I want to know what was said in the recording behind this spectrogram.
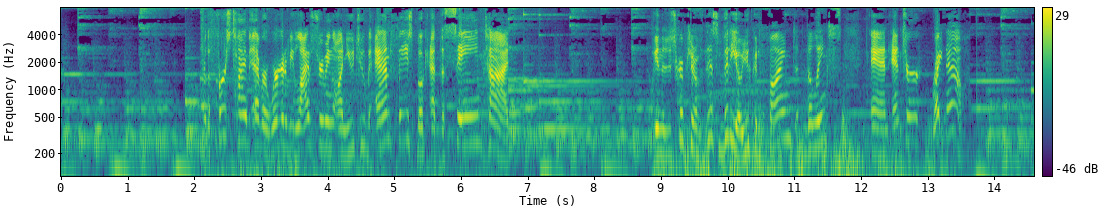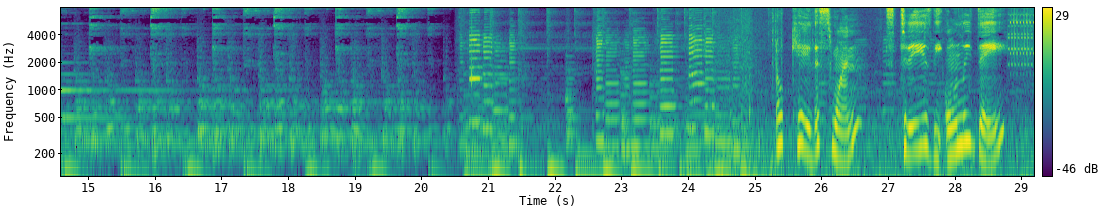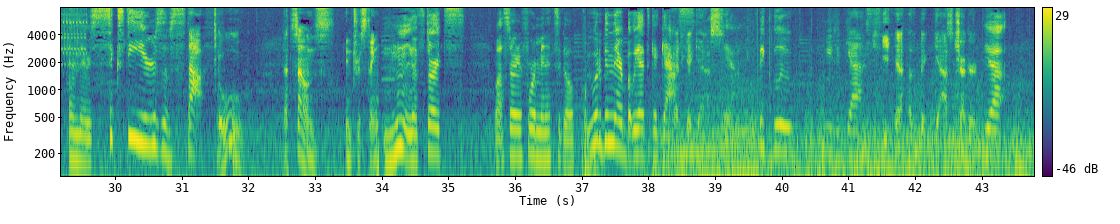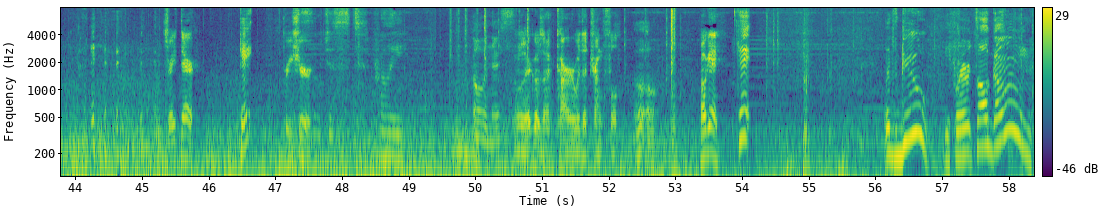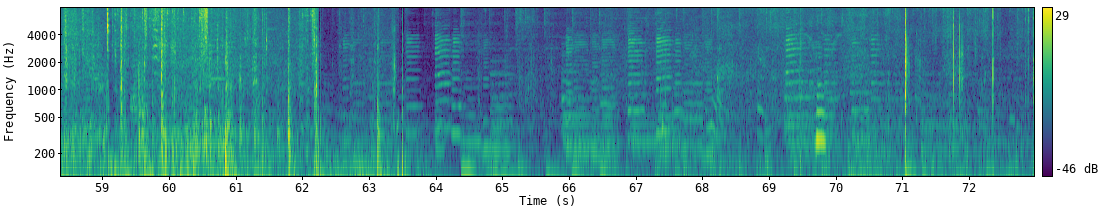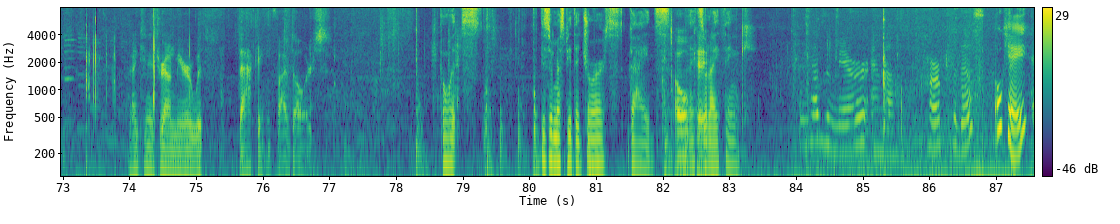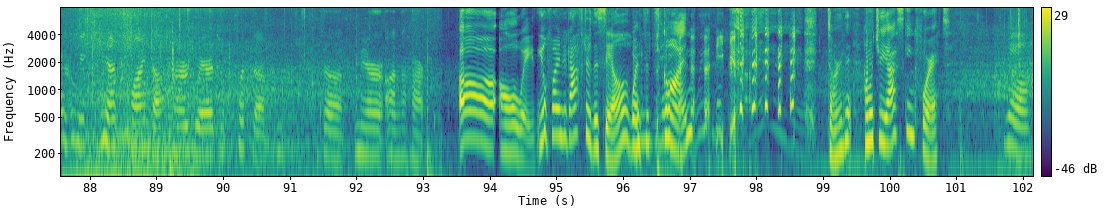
For the first time ever, we're going to be live streaming on YouTube and Facebook at the same time. In the description of this video, you can find the links and enter right now. Okay, this one. Today is the only day, and there's 60 years of stuff. Ooh, that sounds interesting. Mm, it starts. Well, it started four minutes ago. We would have been there, but we had to get gas. Had to get gas. Yeah. Big Blue needed gas. Yeah, the big gas chugger. Yeah. It's right there. Okay. Pretty sure. So just probably. Oh, and there's. Oh, there goes a car with a trunk full. Uh oh. Okay. Okay. Let's go before it's all gone. Nineteen inch round mirror with backing, five dollars. Oh, it's. These are must be the drawer s- guides. Oh, okay. That's what I think. We have the mirror and the harp for this, Okay. and we can't find the hardware to put the the mirror on the harp. Oh, always. You'll find it after the sale once it's gone. yeah. Darn it. How much are you asking for it? Well,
